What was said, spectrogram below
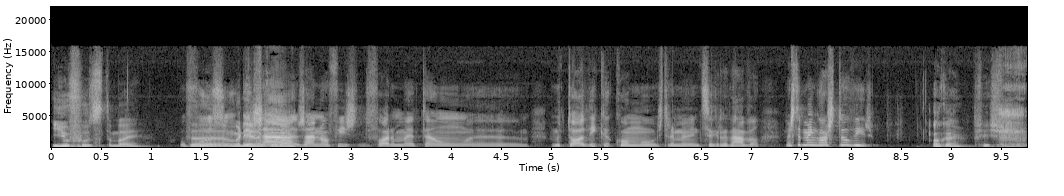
E o Fuso também? O da fuso Mariana já, já não fiz de forma tão eh, metódica como extremamente desagradável, mas também gosto de ouvir. Ok, fixe.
